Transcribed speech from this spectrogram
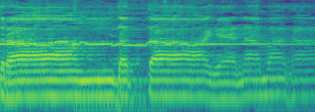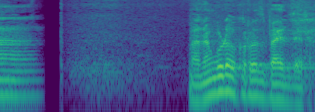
ద్రాం దత్తాయ నమ మనం కూడా ఒకరోజు బయలుదేరాం.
